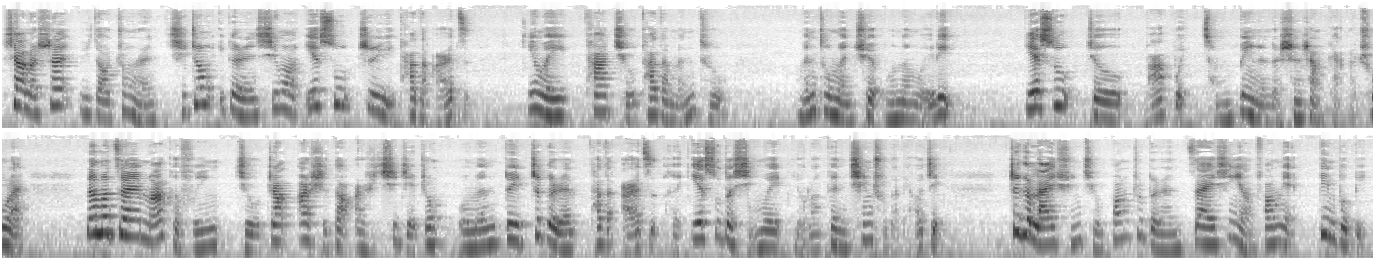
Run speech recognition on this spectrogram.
下了山，遇到众人，其中一个人希望耶稣治愈他的儿子，因为他求他的门徒，门徒们却无能为力。耶稣就把鬼从病人的身上赶了出来。那么，在马可福音九章二十到二十七节中，我们对这个人、他的儿子和耶稣的行为有了更清楚的了解。这个来寻求帮助的人，在信仰方面并不比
